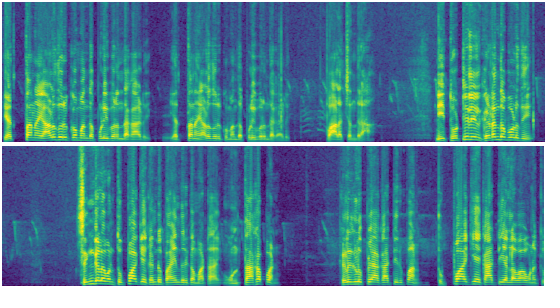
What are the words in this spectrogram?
எத்தனை அழுதுருக்கும் அந்த புலி பிறந்த காடு? எத்தனை அழுதுருக்கும் அந்த புலி பிறந்த காடு? பாலச்சந்திரா நீ தொட்டிலில் கிடந்த பொழுது சிங்களவன் துப்பாக்கியை கண்டு பயந்திருக்க மாட்டாய். உன் தகப்பன் கிளுகிழுப்பையாக காட்டியிருப்பான். துப்பாக்கியை காட்டி அல்லவா உனக்கு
